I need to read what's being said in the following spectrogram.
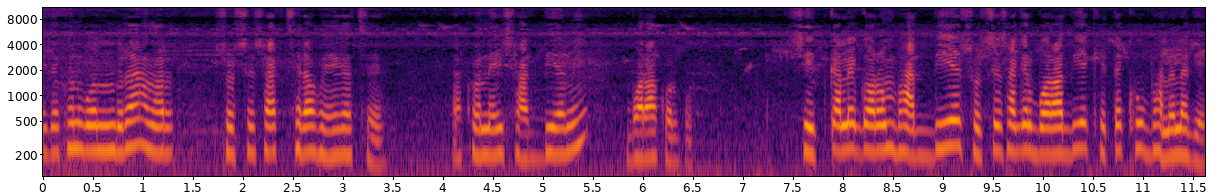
এই দেখুন বন্ধুরা, আমার সর্ষে শাক ছেঁড়া হয়ে গেছে। এখন এই শাক দিয়ে আমি বড়া করব। শীতকালে গরম ভাত দিয়ে সর্ষে শাকের বড়া দিয়ে খেতে খুব ভালো লাগে।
